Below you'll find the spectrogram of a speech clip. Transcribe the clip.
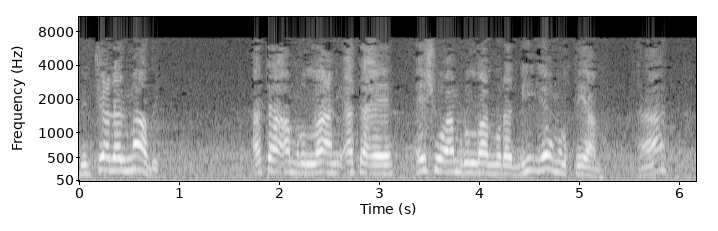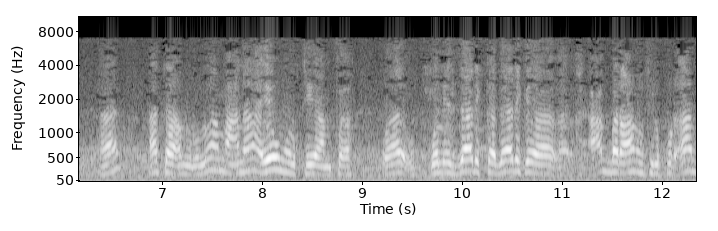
بالفعل الماضي. أتى أمر الله يعني أتى إيه؟ إيش هو أمر الله المراد به؟ يوم القيامة. ها؟ ها؟ أتى أمر الله معناه يوم القيامة. ف ولذلك كذلك عبر عنه في القرآن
